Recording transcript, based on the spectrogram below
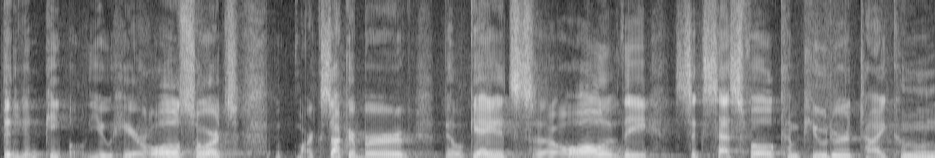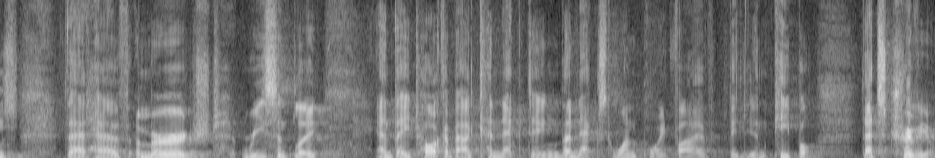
billion people. You hear all sorts, Mark Zuckerberg, Bill Gates, uh, all of the successful computer tycoons that have emerged recently, and they talk about connecting the next 1.5 billion people. That's trivial.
